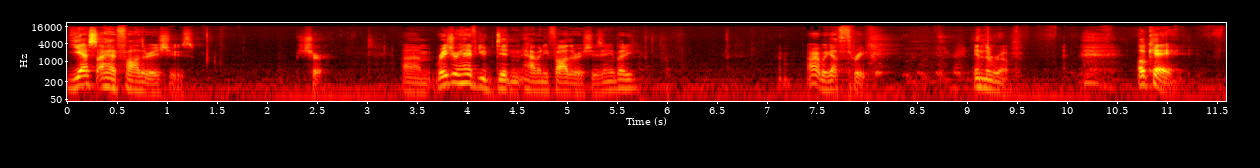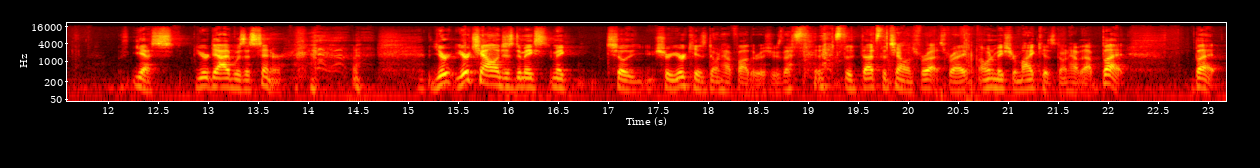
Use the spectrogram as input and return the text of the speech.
Yes, I had father issues. Sure. Um, raise your hand if you didn't have any father issues. Anybody? All right, we got three in the room. Okay. Yes, your dad was a sinner. your your challenge is to make make sure your kids don't have father issues. That's that's the that's the challenge for us, right? I want to make sure my kids don't have that. But but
